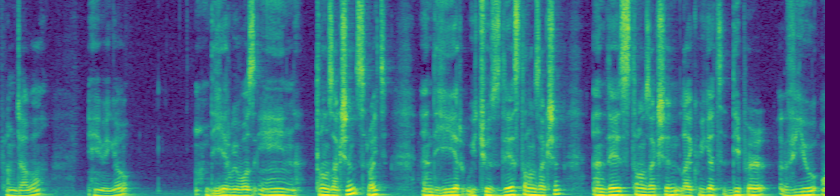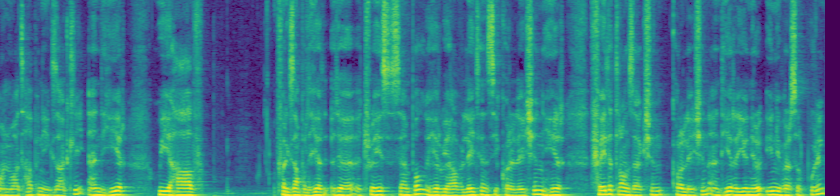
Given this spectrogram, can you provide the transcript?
from Java. Here we go. And here we was in transactions right? And here we choose this transaction and this transaction like we get deeper view on what happened exactly. And here we have for example here a trace sample. Here we have latency correlation here failed transaction correlation and here a uni universal profiling.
